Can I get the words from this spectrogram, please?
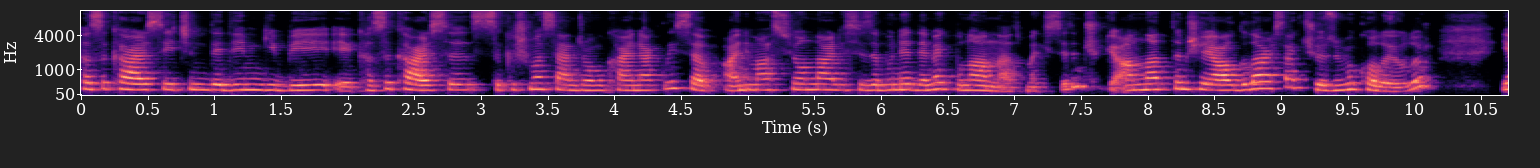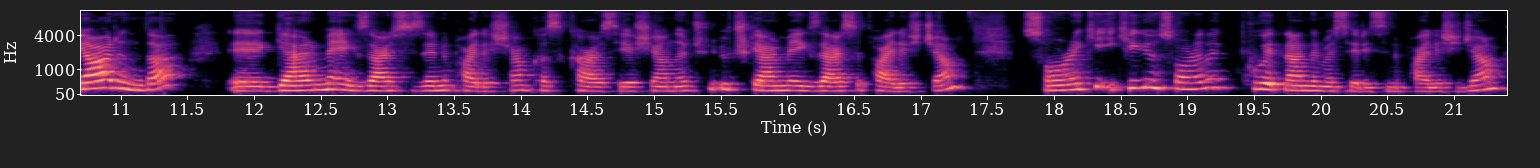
Kasık ağrısı için dediğim gibi, eee, kasık ağrısı sıkışma sendromu kaynaklıysa animasyonlarla size bu ne demek bunu anlatmak istedim. Çünkü anlattığım şeyi algılarsak çözümü kolay olur. Yarın da, eee, germe egzersizlerini paylaşacağım kasık ağrısı yaşayanlar için. 3 germe egzersizi paylaşacağım. Sonraki 2 gün sonra da kuvvetlendirme serisini paylaşacağım.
